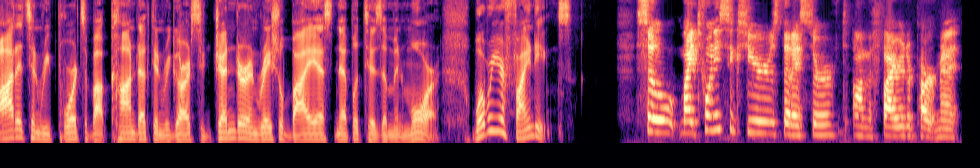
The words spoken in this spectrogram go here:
audits and reports about conduct in regards to gender and racial bias, nepotism, and more. What were your findings? So, my 26 years that I served on the fire department,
